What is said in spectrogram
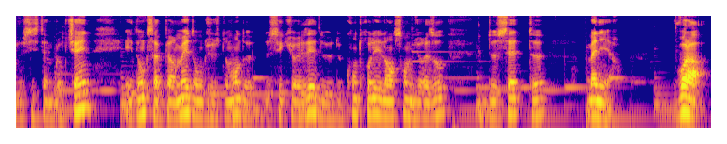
le système blockchain et donc ça permet donc justement de, sécuriser, de, de contrôler l'ensemble du réseau de cette manière. Voilà.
